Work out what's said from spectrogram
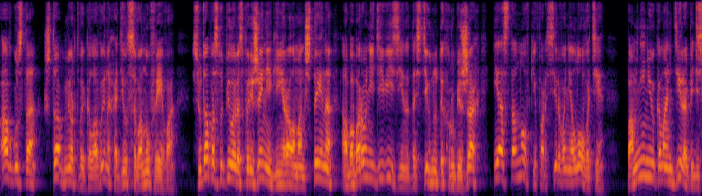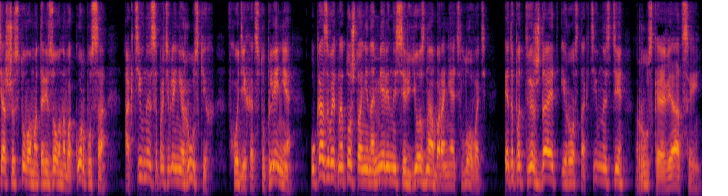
августа штаб «Мертвой головы» находился в Ануфриево. Сюда поступило распоряжение генерала Манштейна об обороне дивизии на достигнутых рубежах и остановке форсирования Ловати. По мнению командира 56-го моторизованного корпуса, активное сопротивление русских в ходе их отступления указывает на то, что они намерены серьезно оборонять Ловать – это подтверждает и рост активности русской авиации.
